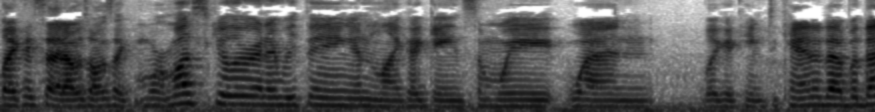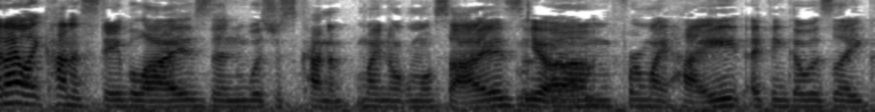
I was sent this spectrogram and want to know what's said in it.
like I said, I was always like more muscular and everything, and like I gained some weight when like I came to Canada, but then I like kind of stabilized and was just kind of my normal size. Yeah. Um, for my height, I think I was like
